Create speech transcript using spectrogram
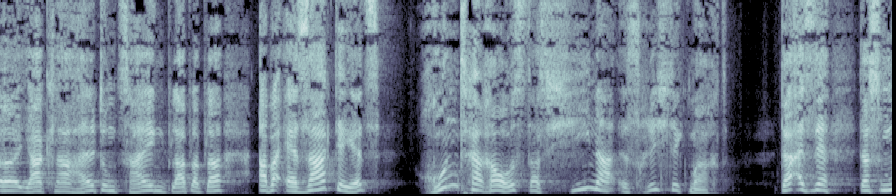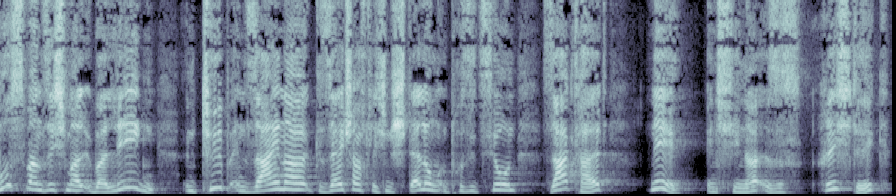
äh, ja klar, Haltung zeigen, bla bla bla. Aber er sagt ja jetzt rundheraus, dass China es richtig macht. Da, also der, das muss man sich mal überlegen. Ein Typ in seiner gesellschaftlichen Stellung und Position sagt halt, nee, in China ist es richtig,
